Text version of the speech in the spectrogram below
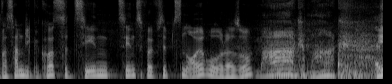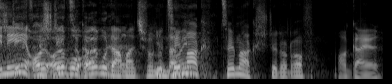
was haben die gekostet? 10, 10, 12, 17 Euro oder so? Mark, Mark. nee, nee, steht- Eu- es steht Euro, sogar, Euro äh, damals schon. Hier, Und 10 da- Mark, 10 Mark steht da drauf. Oh, geil.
